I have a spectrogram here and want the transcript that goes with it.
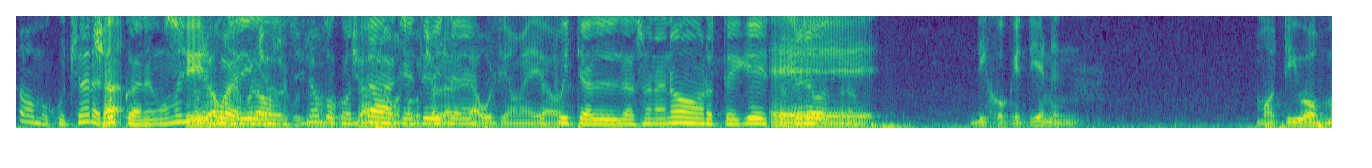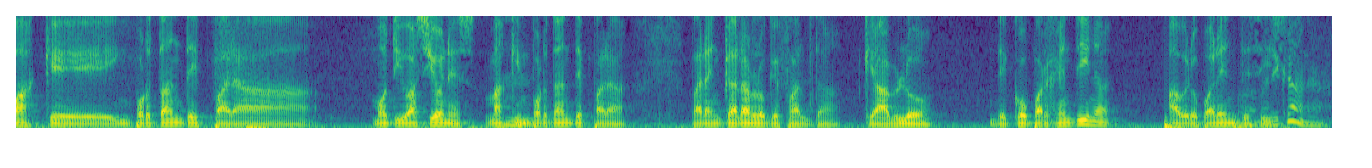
No, vamos a escuchar a Ya- Luca en el momento. sí, lo vamos escuchar, vamos a si escuchar, no vamos escuchar, contar vamos a que escuchar la- la en- última media que fuiste a la zona norte, que esto, que lo otro. Eh, dijo que tienen motivos más que importantes para motivaciones más que importantes para para encarar lo que falta que habló de Copa Argentina abro paréntesis Americana.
